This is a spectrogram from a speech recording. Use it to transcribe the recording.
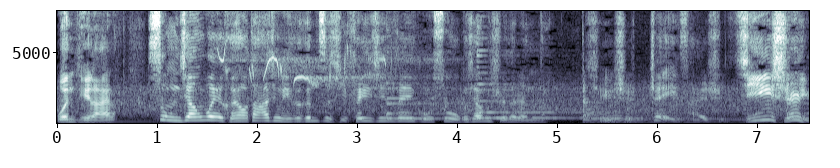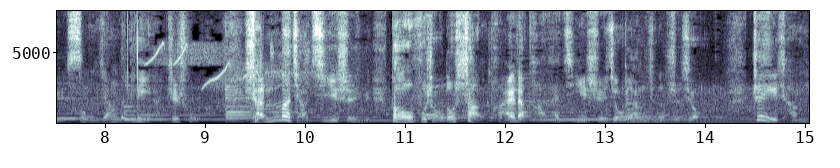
问题来了。宋江为何要搭救一个跟自己非亲非故、素不相识的人呢？其实这才是及时雨宋江的厉害之处。什么叫及时雨？刀斧手都上台了，他才及时救杨雄石秀。这场雨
